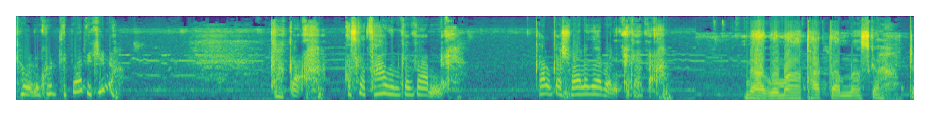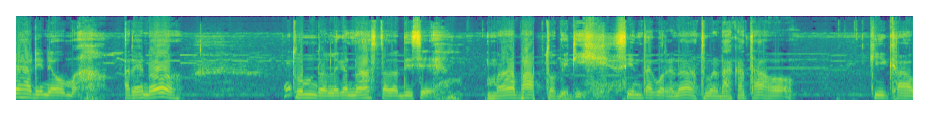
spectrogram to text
ফোন করতে পারি কিনা? কাকা, আজকে থাকুন কাকা আপনি কালকে সকালে যাবেন কাকা? না গো মা, থাকতাম না আজকে। টেহাডি নেও মা। আরে ন, তোমরা লেগে নাস্তাটা দিছে। মা বাপ তো বেটি, চিন্তা করে না, তোমরা ডাকা থাহ কি খাও,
